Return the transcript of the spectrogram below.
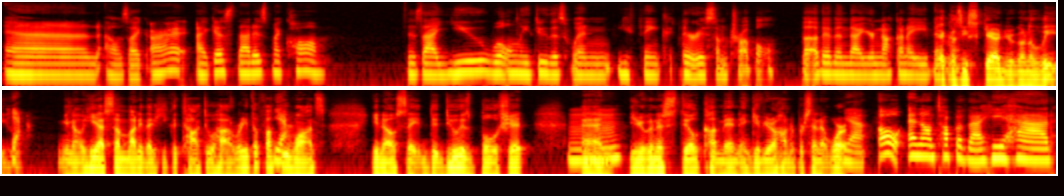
And I was like, all right, I guess that is my call. Is that you will only do this when you think there is some trouble, but other than that, you're not gonna even. Yeah, because he's scared you're going to leave. Yeah. You know, he has somebody that he could talk to however the fuck Yeah. he wants. You know, say d- do his bullshit, and you're going to still come in and give your 100 percent at work. Mm-hmm. Yeah. Oh, and on top of that, he had.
